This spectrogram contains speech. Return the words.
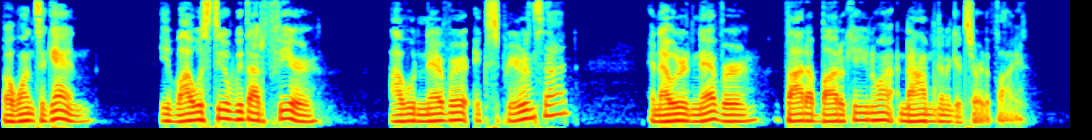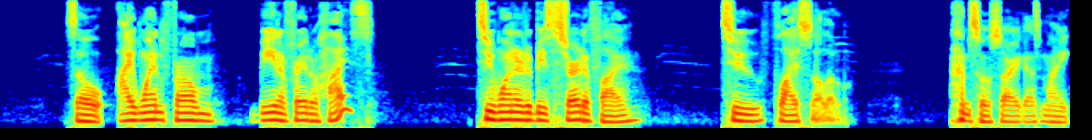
But once again, if I was still with that fear, I would never experience that. And I would have never thought about, okay, you know what? Now I'm going to get certified. So I went from being afraid of heights to wanting to be certified to fly solo. I'm so sorry, guys. My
